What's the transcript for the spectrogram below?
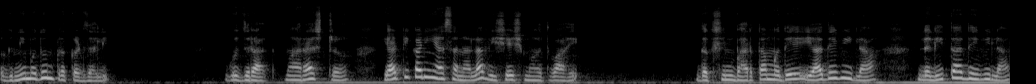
अग्नीमधून प्रकट झाली. गुजरात महाराष्ट्र या ठिकाणी या सणाला विशेष महत्त्व आहे. दक्षिण भारतामध्ये या देवीला ललिता देवीला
